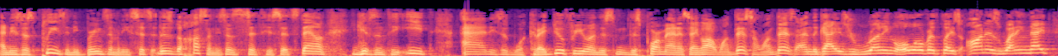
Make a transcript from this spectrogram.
and he says, please, and he brings him, and he sits, this is the chassan, he says, sit, he sits down, he gives him to eat, and he says, what can I do for you? And this, this poor man is saying, oh, I want this, I want this, and the guy is running all over the place on his wedding night,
